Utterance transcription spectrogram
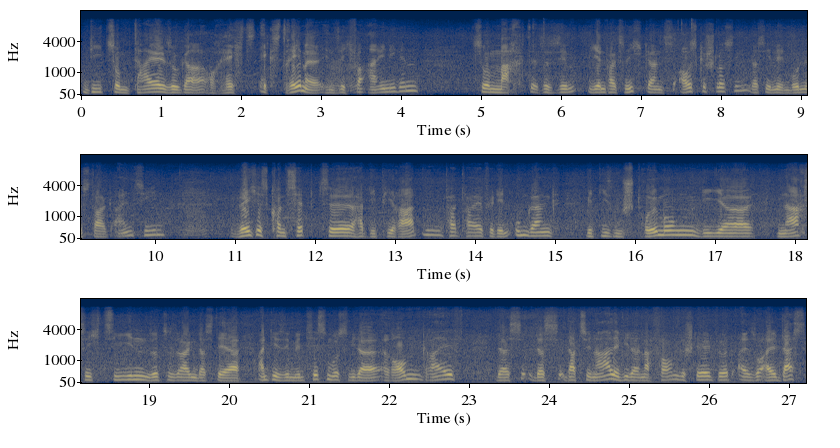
die zum Teil sogar auch Rechtsextreme in sich vereinigen, zur Macht. Es ist jedenfalls nicht ganz ausgeschlossen, dass sie in den Bundestag einziehen. Welches Konzept äh, hat die Piratenpartei für den Umgang mit diesen Strömungen, die ja nach sich ziehen, sozusagen, dass der Antisemitismus wieder Raum greift, dass das Nationale wieder nach vorn gestellt wird, also all das,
